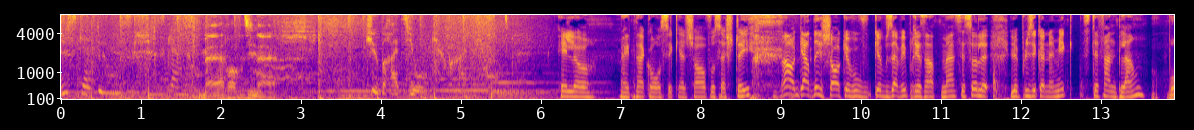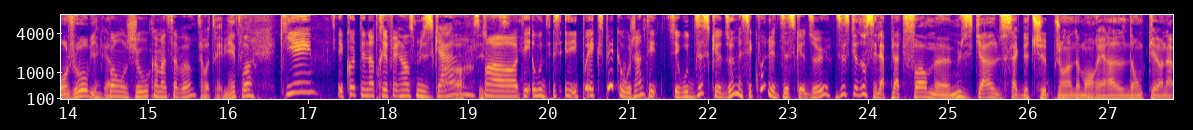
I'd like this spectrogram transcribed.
Jusqu'à 12. Mère ordinaire. Cube Radio. Et là, maintenant qu'on sait quel char faut s'acheter, non, regardez le char que vous, que vous avez présentement. C'est ça le, le plus économique. Stéphane Plante. Bonjour, Bianca. Bonjour, comment ça va? Ça va très bien, toi? Qui est, écoute, t'es notre référence musicale. Ah, c'est Ah, t'es au- explique aux gens, t'es t'es au disque dur, mais c'est quoi le disque dur? Disque dur, c'est la plateforme euh, musicale du sac de chips, Journal de Montréal. Donc, euh, on a.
